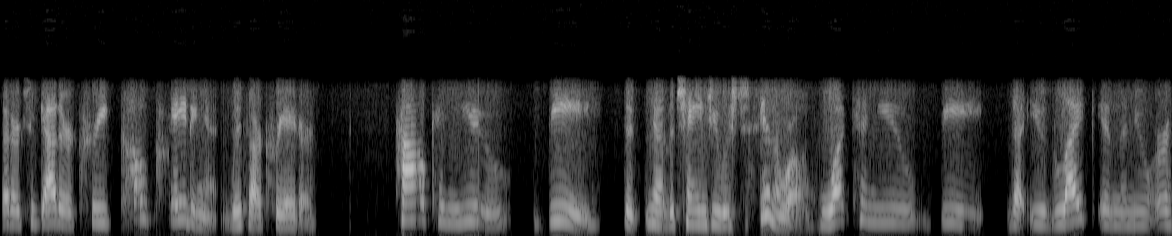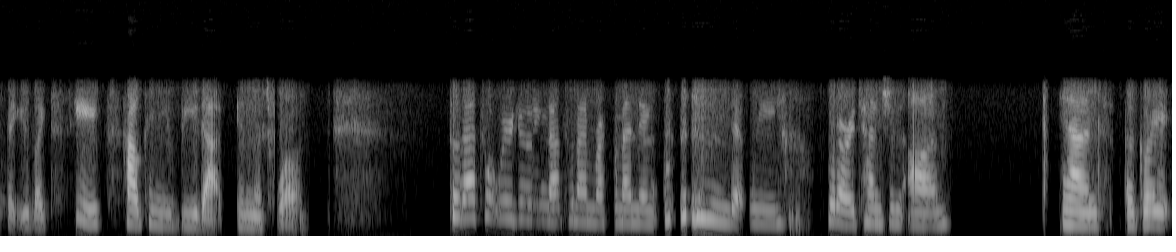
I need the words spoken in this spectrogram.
that are together cre- co creating it with our Creator. How can you be the you know the change you wish to see in the world. What can you be that you'd like in the new earth that you'd like to see? How can you be that in this world? So that's what we're doing. That's what I'm recommending that we put our attention on. And a great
